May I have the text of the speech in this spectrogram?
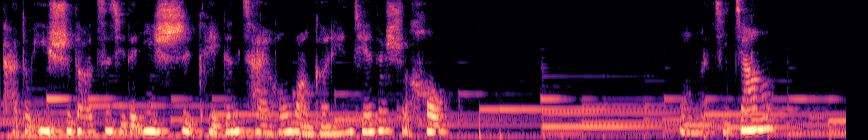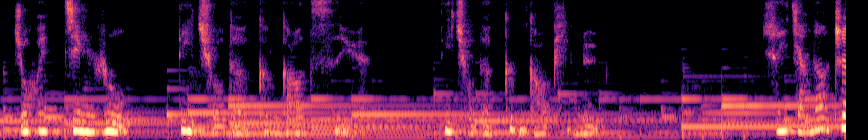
他都意识到自己的意识可以跟彩虹网格连接的时候，我们即将就会进入地球的更高次元，地球的更高频率。所以讲到这，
